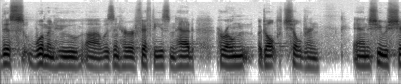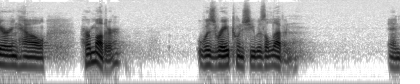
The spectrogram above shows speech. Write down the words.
this woman who uh, was in her 50s and had her own adult children. And she was sharing how her mother, was raped when she was 11, and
